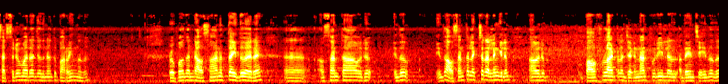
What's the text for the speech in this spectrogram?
സരസ്വരൂ മഹാരാജ് അതിനകത്ത് പറയുന്നത് പ്രഭുപാദന്റെ അവസാനത്തെ ഇതുവരെ അവസാനത്തെ ആ ഒരു ഇത് ഇത് അവസാനത്തെ ലെക്ചർ അല്ലെങ്കിലും ആ ഒരു പവർഫുൾ ആയിട്ടുള്ള ജഗന്നാഥ് പുരിയിൽ അദ്ദേഹം ചെയ്തത്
